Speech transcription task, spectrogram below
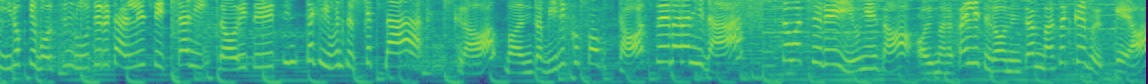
이렇게 멋진 로드를 달릴 수 있다니 너희들 진짜 기분 좋겠다. 그럼 먼저 미니쿠퍼부터 출발합니다. 스토워치를 이용해서 얼마나 빨리 들어오는지 한번 체크해 볼게요.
